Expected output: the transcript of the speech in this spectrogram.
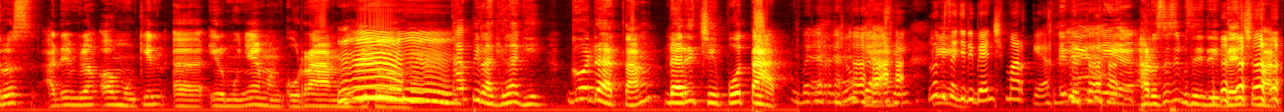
Terus ada yang bilang oh mungkin eh, ilmunya emang kurang gitu. loh. Tapi lagi-lagi gue datang dari Ciputat. Bener juga sih. Lu bisa Nih. jadi benchmark ya. Ini iya, harusnya sih bisa jadi benchmark.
